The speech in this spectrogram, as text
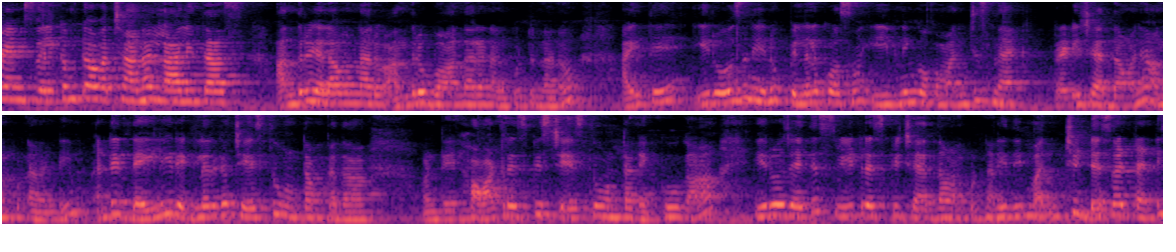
Friends welcome to our channel Lalithas అందరూ ఎలా ఉన్నారు? అందరూ బాగున్నారని అనుకుంటున్నాను. అయితే ఈరోజు నేను పిల్లల కోసం ఈవినింగ్ ఒక మంచి స్నాక్ రెడీ చేద్దామని అనుకున్నానండి. అంటే డైలీ రెగ్యులర్గా చేస్తూ ఉంటాం కదా. అంటే హాట్ రెసిపీస్ చేస్తూ ఉంటాను ఎక్కువగా. ఈరోజు అయితే స్వీట్ రెసిపీ చేద్దాం అనుకుంటున్నాను. ఇది మంచి డెసర్ట్ అండి.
